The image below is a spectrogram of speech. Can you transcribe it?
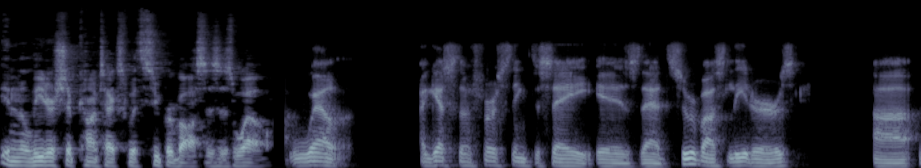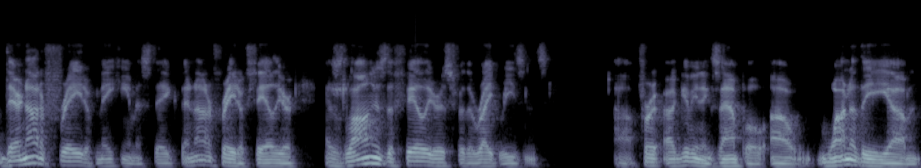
in the leadership context with super bosses as well? Well, I guess the first thing to say is that super boss leaders, uh, they're not afraid of making a mistake. They're not afraid of failure as long as the failure is for the right reasons. Uh, for I'll give you an example. Uh, one of the um,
